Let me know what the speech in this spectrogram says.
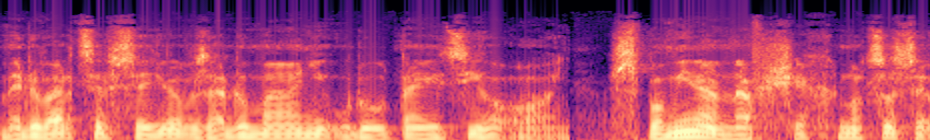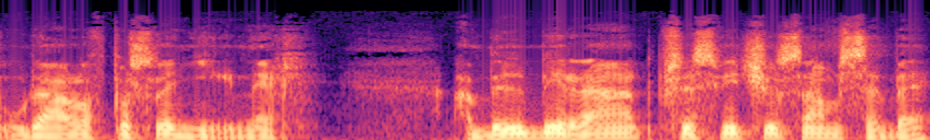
Medovarce seděl v zadumání u doutnajícího ohň. Vzpomínal na všechno, co se událo v posledních dnech a byl by rád přesvědčil sám sebe,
